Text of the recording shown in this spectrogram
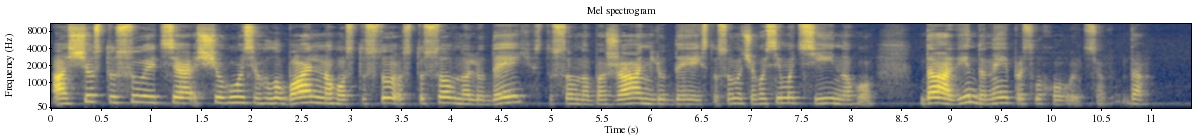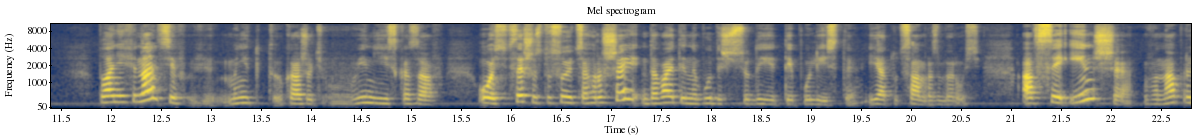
А що стосується чогось глобального стосовно людей, стосовно бажань людей, стосовно чогось емоційного, да, він до неї прислуховується. Да. В плані фінансів, мені тут кажуть, він їй сказав: ось, все, що стосується грошей, давай ти не будеш сюди, типу, лізти. Я тут сам розберусь. А все інше вона е,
